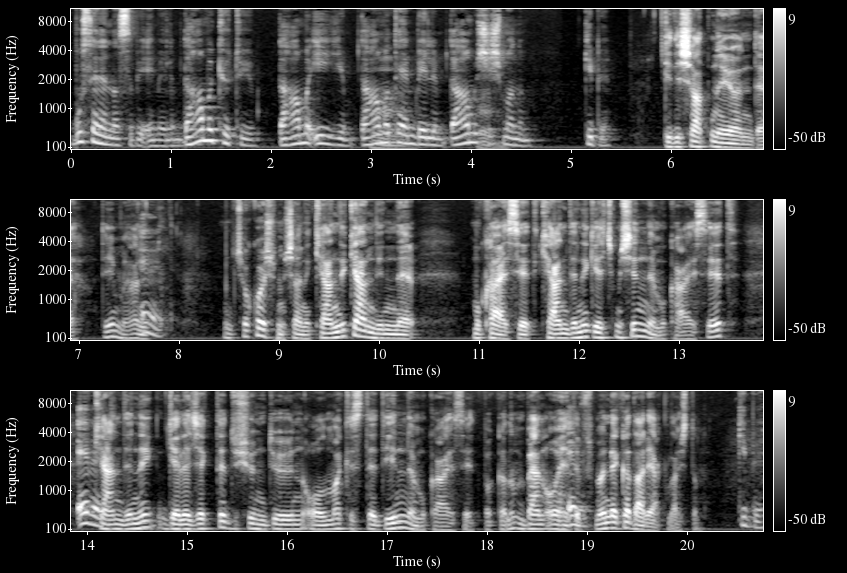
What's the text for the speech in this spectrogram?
Bu sene nasıl bir emelim? Daha mı kötüyüm? Daha mı iyiyim? Daha mı tembelim? Daha mı şişmanım? Gibi. Gidişat ne yönde değil mi? Hani Evet. Çok hoşmuş hani kendi kendinle mukayese et. Kendini geçmişinle mukayese et. Evet. Kendini gelecekte düşündüğün, olmak istediğinle mukayese et bakalım. Ben o hedefime ne kadar yaklaştım. Gibi.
